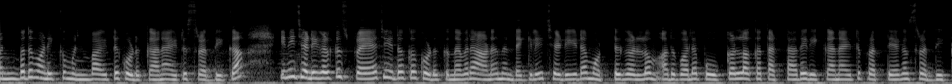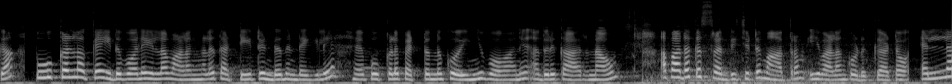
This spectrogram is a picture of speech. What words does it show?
ഒൻപത് മണിക്ക് മുൻപായിട്ട് കൊടുക്കാനായിട്ട് ശ്രദ്ധിക്കുക. ഇനി ചെടികൾക്ക് സ്പ്രേ ചെയ്തൊക്കെ കൊടുക്കുന്നവരാണെന്നുണ്ടെങ്കിൽ ചെടിയുടെ മൊട്ടുകളിലും അതുപോലെ പൂക്കളിലൊക്കെ തട്ടാതിരിക്കാനായിട്ട് പ്രത്യേകം ശ്രദ്ധിക്കുക. പൂക്കളിലൊക്കെ ഇതുപോലെയുള്ള വളങ്ങൾ തട്ടിയിട്ടുണ്ടെന്നുണ്ടെങ്കിൽ പൂക്കൾ പെട്ടെന്ന് കൊഴിഞ്ഞു പോകാൻ അതൊരു കാരണമാവും. അപ്പോൾ അതൊക്കെ ശ്രദ്ധിച്ചിട്ട് മാത്രം ഈ വളം കൊടുക്കുക കേട്ടോ. എല്ലാ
